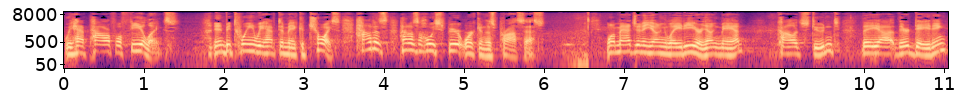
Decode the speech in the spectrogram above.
We have powerful feelings. In between, we have to make a choice. How does, how does the Holy Spirit work in this process? Well, imagine a young lady or young man college student. They, uh, they're dating.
